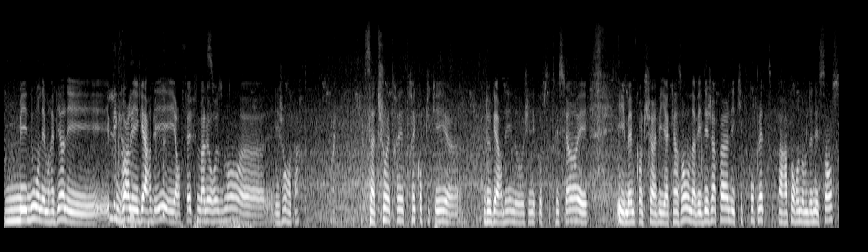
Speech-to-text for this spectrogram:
Mais nous, on aimerait bien les, pouvoir les garder. Et en fait, malheureusement, euh, les gens repartent. Ça a toujours été très, très compliqué euh, de garder nos gynéco-obstétriciens. Et, même quand je suis arrivée il y a 15 ans, on n'avait déjà pas l'équipe complète par rapport au nombre de naissances.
